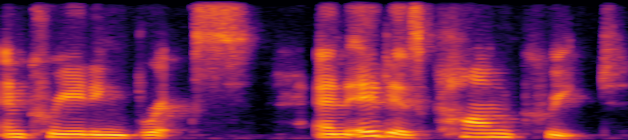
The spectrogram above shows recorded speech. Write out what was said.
and creating bricks. And it is concrete.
